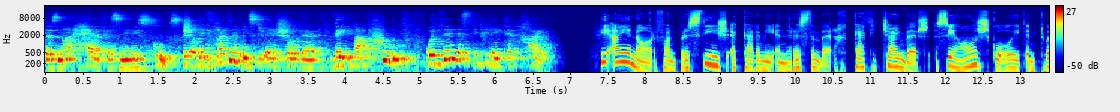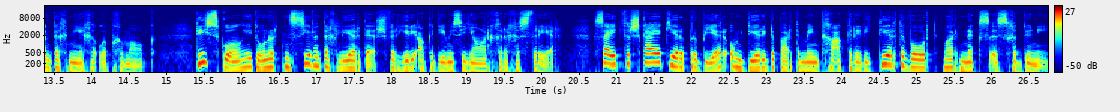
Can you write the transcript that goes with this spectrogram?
does not have as many schools. So the department needs to ensure that they approve within the stipulated time. Die eienaar van Prestige Academy in Rustenburg, Kathy Chambers, sê haar skool het in 2009 oopgemaak. Die skool het 170 leerders vir hierdie akademiese jaar geregistreer. Sy het verskeie kere probeer om deur die departement geakkrediteer te word, maar niks is gedoen nie.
